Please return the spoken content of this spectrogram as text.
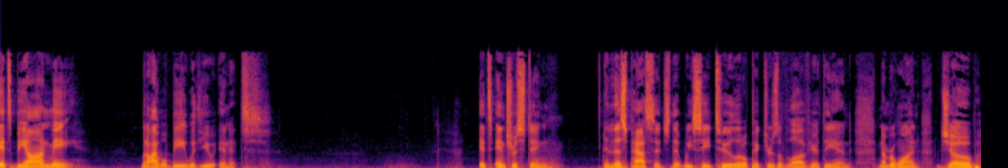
It's beyond me, but I will be with you in it. It's interesting in this passage that we see two little pictures of love here at the end. Number one, Job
